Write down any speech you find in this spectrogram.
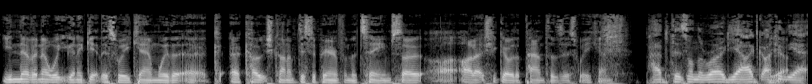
you never know what you're going to get this weekend with a, a, coach kind of disappearing from the team. So I'd actually go with the Panthers this weekend. Panthers on the road. Yeah, I, I think yeah,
